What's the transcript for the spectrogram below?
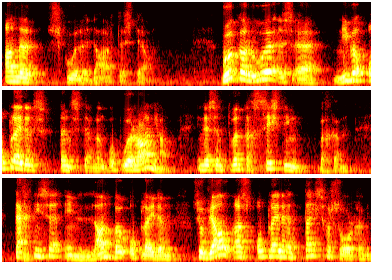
ander skole daar te stel. Bokaroo is 'n nuwe opleidingsinstelling op Orania en is in 2016 begin. Tegniese en landbouopleiding sowel as opleiding in tuisversorging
